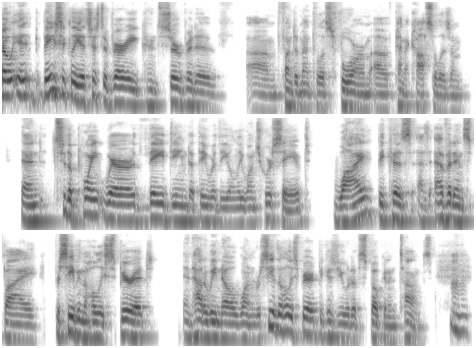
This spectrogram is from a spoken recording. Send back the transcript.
so it basically it's just a very conservative um, fundamentalist form of Pentecostalism, and to the point where they deemed that they were the only ones who were saved. Why? Because as evidenced by receiving the Holy Spirit, and how do we know one received the Holy Spirit? Because you would have spoken in tongues. Mhm.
